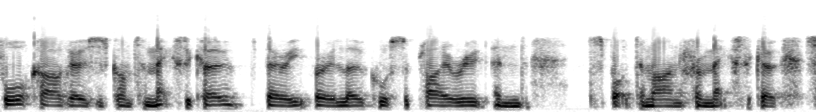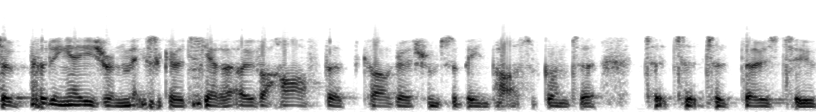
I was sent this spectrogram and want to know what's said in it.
four cargoes has gone to Mexico, very very local supply route, and spot demand from Mexico. So putting Asia and Mexico together, over half the cargoes from Sabine Pass have gone to, to, to, to those two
